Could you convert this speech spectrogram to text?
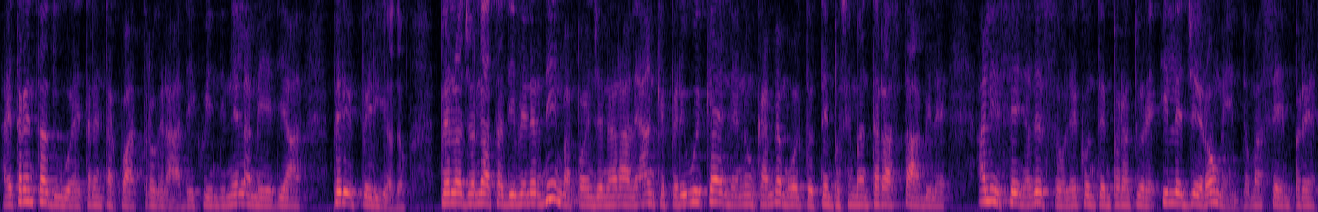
ai 32-34 gradi, quindi nella media per il periodo. Per la giornata di venerdì ma poi in generale anche per il weekend non cambia molto, il tempo si manterrà stabile all'insegna del sole con temperature in leggero aumento ma sempre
